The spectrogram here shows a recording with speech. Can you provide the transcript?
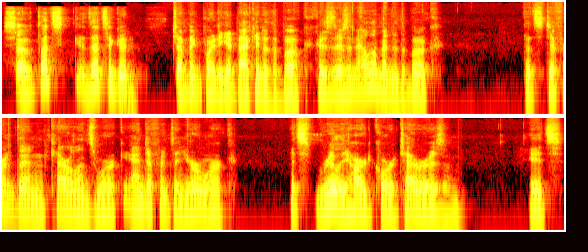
So that's that's a good jumping point to get back into the book because there's an element in the book that's different than Carolyn's work and different than your work. It's really hardcore terrorism. It's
